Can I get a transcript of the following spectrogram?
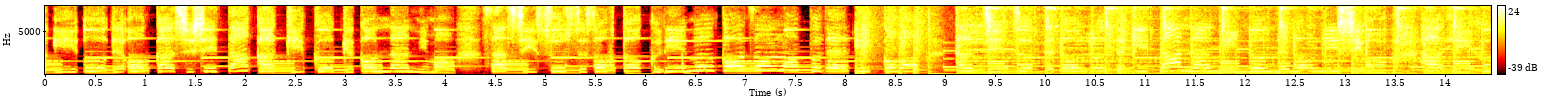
い上お菓子したかきくけこんなにもさしすせソフトクリーム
